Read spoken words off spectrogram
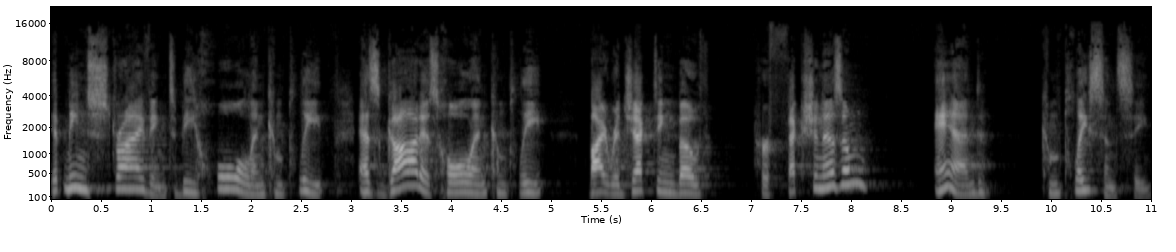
It means striving to be whole and complete as God is whole and complete by rejecting both perfectionism and complacency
